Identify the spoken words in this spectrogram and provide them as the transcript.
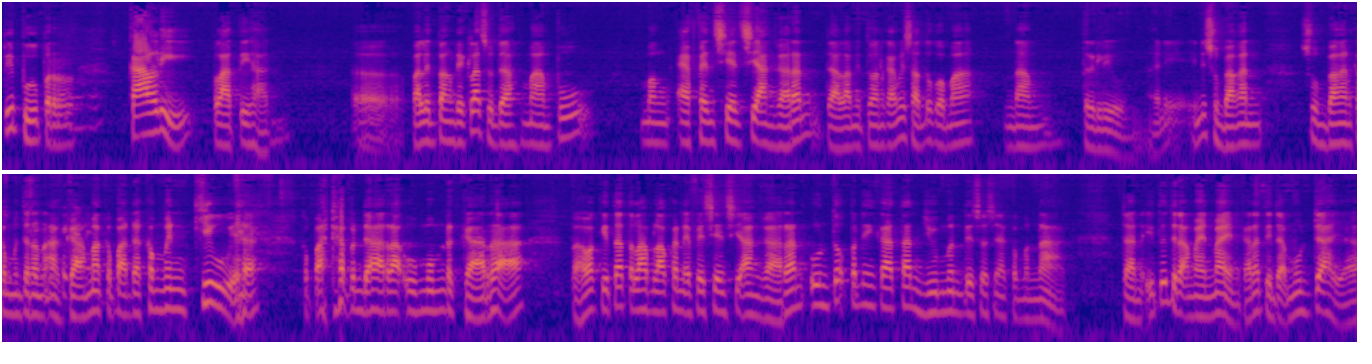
ribu per kali pelatihan uh, Balitbang Deklat sudah mampu mengefisiensi anggaran dalam hitungan kami 1,6 triliun. Nah, ini ini sumbangan sumbangan Kementerian Agama ya. kepada Kemenkyu ya, kepada bendahara umum negara bahwa kita telah melakukan efisiensi anggaran untuk peningkatan human resource-nya Kemenak. Dan itu tidak main-main karena tidak mudah ya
